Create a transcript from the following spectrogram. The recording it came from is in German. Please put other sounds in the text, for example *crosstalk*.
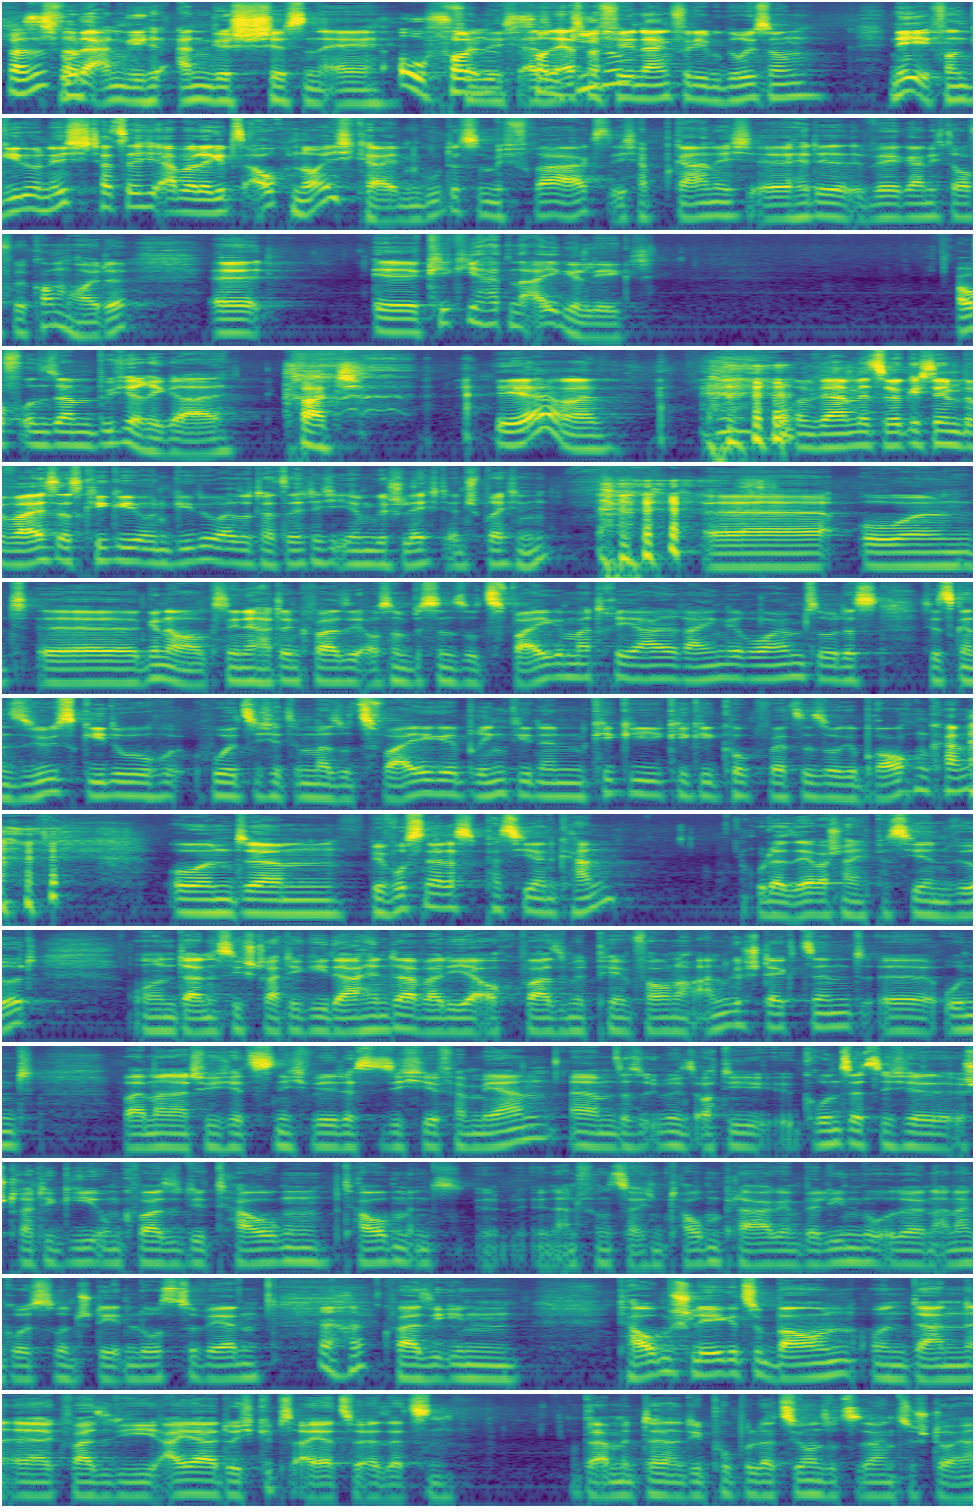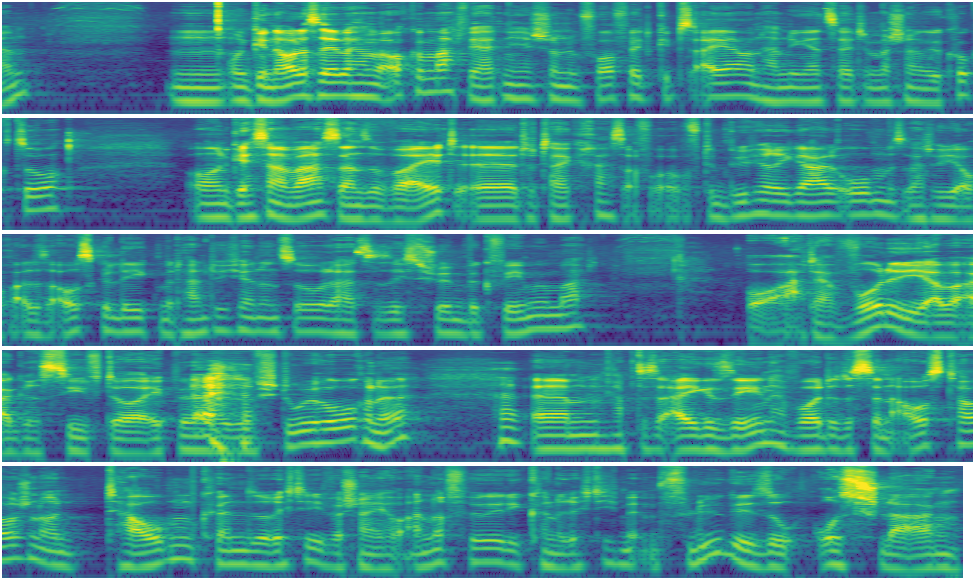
Was ist ich wurde ange, angeschissen, ey. Oh, von, Völlig. von Also erstmal Guido? vielen Dank für die Begrüßung. Nee, von Guido nicht tatsächlich, aber da gibt es auch Neuigkeiten. Gut, dass du mich fragst. Ich habe gar nicht, äh, hätte, wäre gar nicht drauf gekommen heute. Äh, äh, Kiki hat ein Ei gelegt. Auf unserem Bücherregal. Quatsch. *laughs* Ja, Mann. Und wir haben jetzt wirklich den Beweis, dass Kiki und Guido also tatsächlich ihrem Geschlecht entsprechen. *laughs* äh, und äh, genau, Xenia hat dann quasi auch so ein bisschen so Zweigematerial reingeräumt. So, das ist jetzt ganz süß. Guido holt sich jetzt immer so Zweige, bringt die dann Kiki. Kiki guckt, was sie so gebrauchen kann. *laughs* Und ähm, wir wussten ja, dass es passieren kann oder sehr wahrscheinlich passieren wird. Und dann ist die Strategie dahinter, weil die ja auch quasi mit PMV noch angesteckt sind äh, und weil man natürlich jetzt nicht will, dass sie sich hier vermehren. Ähm, das ist übrigens auch die grundsätzliche Strategie, um quasi die Tauben, Tauben in, in Anführungszeichen Taubenplage in Berlin oder in anderen größeren Städten loszuwerden. Aha. Quasi ihnen Taubenschläge zu bauen und dann äh, quasi die Eier durch Gipseier zu ersetzen. Und damit dann die Population sozusagen zu steuern. Mm, Und genau dasselbe haben wir auch gemacht. Wir hatten hier schon im Vorfeld Gipseier und haben die ganze Zeit immer schon geguckt so. Und gestern war es dann soweit, äh, total krass, auf, auf dem Bücherregal oben ist natürlich auch alles ausgelegt mit Handtüchern und so, da hat sie sich schön bequem gemacht. Boah, da wurde die aber aggressiv da. Ich bin da mit dem Stuhl hoch, ne? *laughs* Ähm, hab das Ei gesehen, wollte das dann austauschen und Tauben können so richtig, wahrscheinlich auch andere Vögel, die können richtig mit dem Flügel so ausschlagen.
